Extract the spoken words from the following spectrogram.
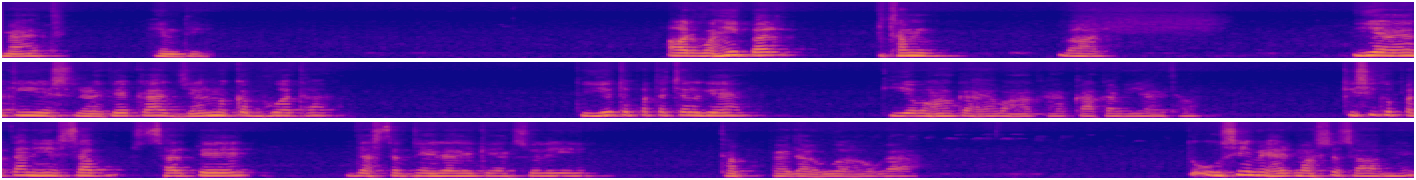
मैथ, हिंदी। और वहीं पर प्रथम बार ये आया कि इस लड़के का जन्म कब हुआ था? तो ये तो पता चल गया कि ये वहाँ का है, वहाँ का है, काका भी आया था। किसी को पता नहीं है, सब सर पे दस्तक देने लगे कि एक्चुअली कब पैदा हुआ होगा। तो उसी में हेडमास्टर साहब ने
